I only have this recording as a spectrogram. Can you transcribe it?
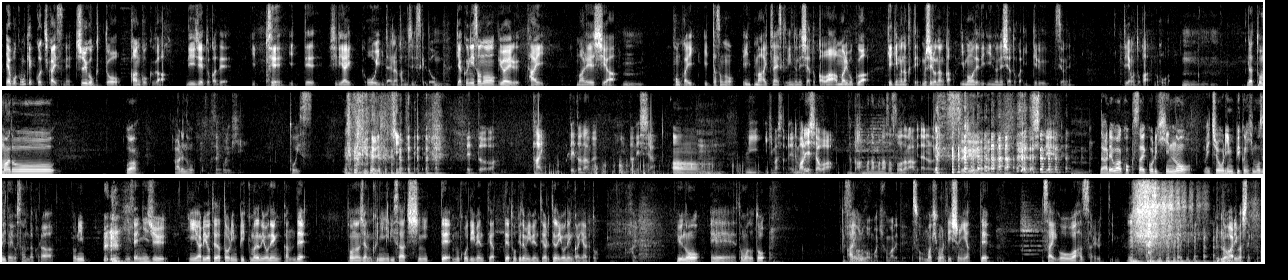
や僕も結構近いですね。中国と韓国が DJ とかで行って行って知り合い多いみたいな感じですけど、うん。逆にそのいわゆるタイマレーシアうん。今回行ったそのいまあ行ってないですけどインドネシアとかはあんまり僕は経験がなくてむしろなんか今まででインドネシアとか行ってるんですよね。ティアマとかの方が。うんうんだ戸惑はあれの国際交流基金。トイス。えっとタイベトナムインドネシア。あに行きましたね。でマレーシアはなんかあんまなんもなさそうだなみたいなのでスルーして。うん。であれは国際交流基金の、まあ、一応オリンピックに紐づいた予算だからオリン 2020にやる予定だったオリンピックまでの4年間で東南アジアの国にリサーチしに行って向こうでイベントやって東京でもイベントやるっていうのを4年間やると。はい。いうのを、えー、トマトと最後の方巻き込まれて。そう巻き込まれて一緒にやって最後は外されるっていう。のはありましたけど。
